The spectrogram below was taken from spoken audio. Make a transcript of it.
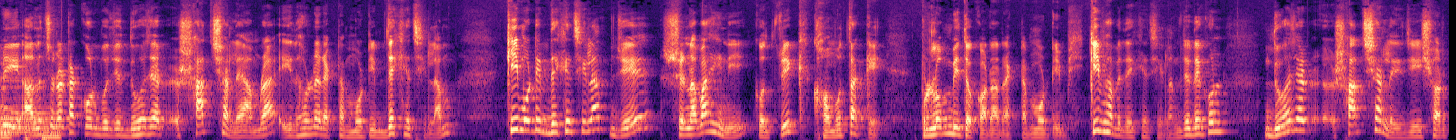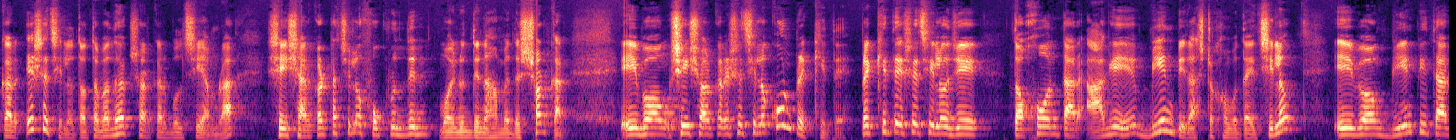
আমি আলোচনাটা করব যে দু হাজার সাত সালে আমরা এই ধরনের একটা মোটিভ দেখেছিলাম। কি মোটিভ দেখেছিলাম? যে সেনাবাহিনী কর্তৃক ক্ষমতাকে প্রলম্বিত করার একটা মোটিভ। কীভাবে দেখেছিলাম? যে দেখুন দু হাজার সাত সালে যেই সরকার এসেছিল, তত্ত্বাবধায়ক সরকার বলছি আমরা, সেই সরকারটা ছিল ফখরুদ্দিন মঈনুদ্দিন আহমেদের সরকার। এবং সেই সরকার এসেছিল কোন প্রেক্ষিতে? প্রেক্ষিতে এসেছিল যে তখন তার আগে বিএনপি রাষ্ট্র ক্ষমতায় ছিল এবং বিএনপি তার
